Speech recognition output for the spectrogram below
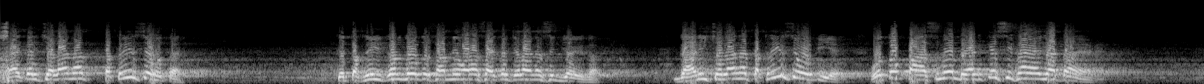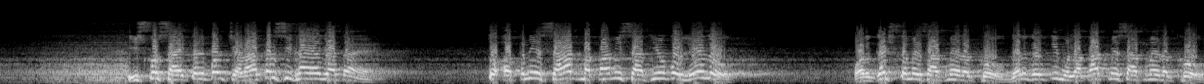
سائیکل چلانا تقریر سے ہوتا ہے۔ کہ تقریر کر دو تو سامنے والا سائیکل چلانا سیکھ جائے گا۔ گاڑی چلانا تقریر سے ہوتی ہے۔ وہ تو پاس میں بیٹھ کے سکھایا جاتا ہے۔ اس کو سائیکل پر چڑھا کر سکھایا جاتا ہے۔ تو اپنے ساتھ مقامی ساتھیوں کو لے لو اور گشت میں ساتھ میں رکھو گھر گھر کی ملاقات میں ساتھ میں رکھو،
